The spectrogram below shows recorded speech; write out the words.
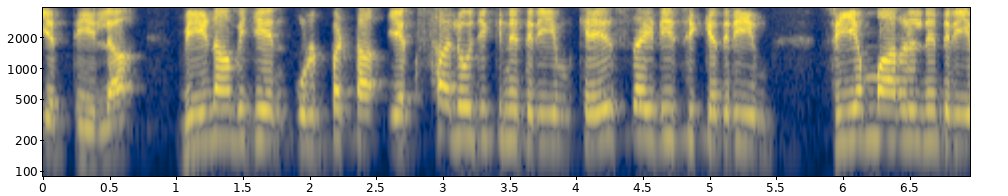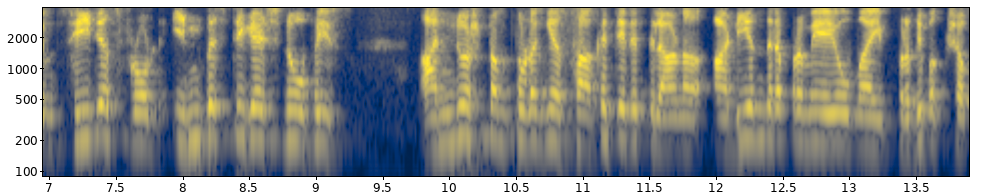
എത്തിയില്ല. വീണ വിജയൻ ഉൾപ്പെട്ട എക്സാലോജിക്കിനെതിരെയും കെ എസ് ഐ ഡി സിക്കെതിരെയും സി എം ആർ എല്ലിനെതിരെയും സീരിയസ് ഫ്രോഡ് ഇൻവെസ്റ്റിഗേഷൻ ഓഫീസ് അന്വേഷണം തുടങ്ങിയ സാഹചര്യത്തിലാണ് അടിയന്തര പ്രമേയവുമായി പ്രതിപക്ഷം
